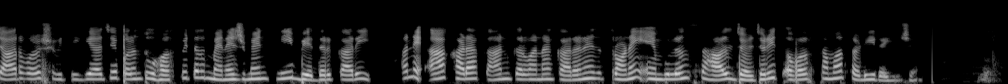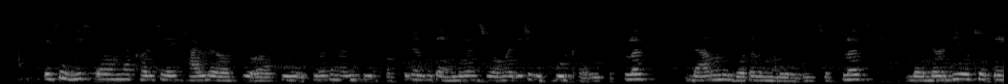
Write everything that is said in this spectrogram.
ચાર વર્ષ વીતી ગયા છે, પરંતુ હોસ્પિટલ મેનેજમેન્ટની બેદરકારી અને આ ખાડા કાન કરવાના કારણે ત્રણેય એમ્બ્યુલન્સ હાલ જર્જરિત અવસ્થામાં સડી રહી છે. એકસો વીસ કરોડના ખર્ચે હાલ સુરત હોસ્પિટલ કે એમ્બ્યુલન્સ જોવા મળી રહી છે ધૂળ ખાઈ રહી છે પ્લસ દારૂની બોટલો મળી રહી છે પ્લસ દર્દીઓ છે તે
